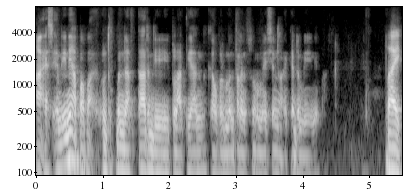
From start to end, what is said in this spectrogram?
ASN ini apa, Pak, untuk mendaftar di pelatihan Government Transformational Academy ini, Pak? Baik.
